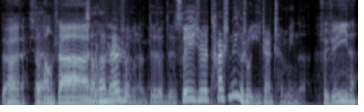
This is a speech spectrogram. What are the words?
对，小汤山啊，小汤山什什么的，对对对，所以就是他是那个时候一战成名的。水军艺呢？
